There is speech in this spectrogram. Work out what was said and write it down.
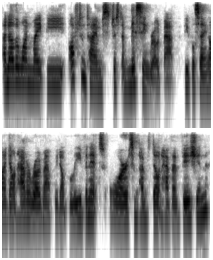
Another one might be oftentimes just a missing roadmap. People saying, oh, I don't have a roadmap, we don't believe in it, or sometimes don't have a vision,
